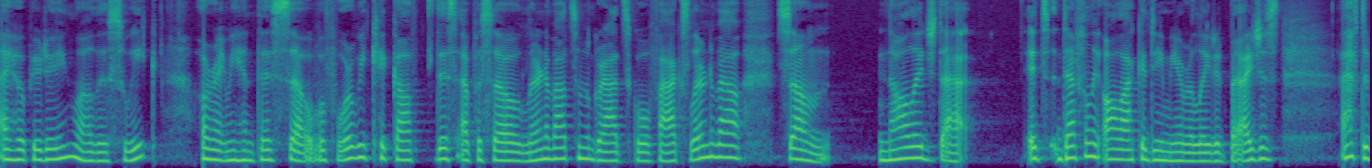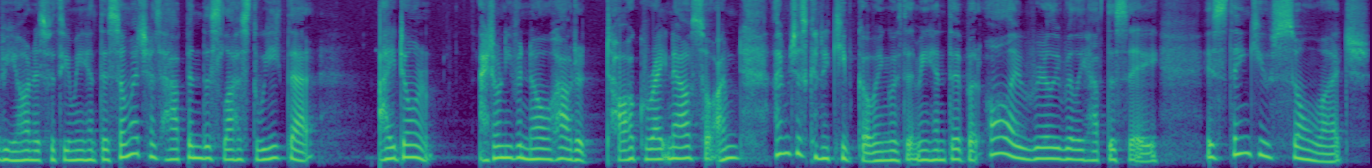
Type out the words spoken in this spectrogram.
I hope you're doing well this week. All right, mi gente. So, before we kick off this episode, learn about some grad school facts, learn about some knowledge that it's definitely all academia related, but I just I have to be honest with you, mi gente. So much has happened this last week that I don't I don't even know how to talk right now. So I'm I'm just gonna keep going with it, mi gente. But all I really, really have to say is thank you so much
